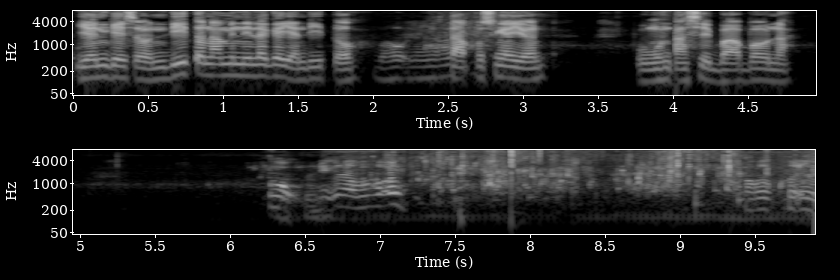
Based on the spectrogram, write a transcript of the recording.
Yan guys, oh, dito namin nilagay yan dito. Baho na yun. Tapos ngayon, pumunta sa ibabaw na. Oh, di ko na mo oy. Ako ko eh.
